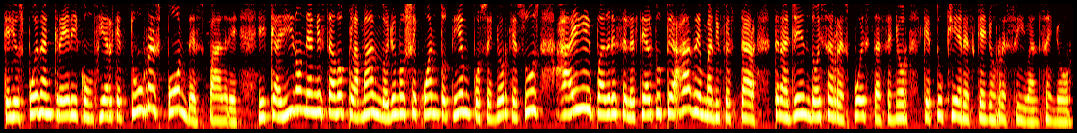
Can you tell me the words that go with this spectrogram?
Que ellos puedan creer y confiar que tú respondes, Padre. Y que allí donde han estado clamando, yo no sé cuánto tiempo, Señor Jesús, ahí, Padre Celestial, tú te has de manifestar trayendo esa respuesta, Señor, que tú quieres que ellos reciban, Señor.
